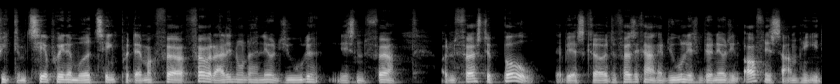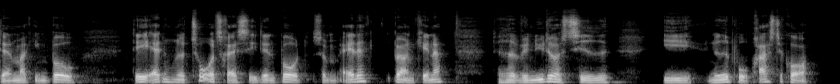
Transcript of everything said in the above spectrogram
fik dem til at på en eller anden måde tænke på Danmark før. Før var der aldrig nogen, der havde nævnt julenissen før. Og den første bog, der bliver skrevet, den første gang, at julenissen bliver nævnt i en offentlig sammenhæng i Danmark i en bog, det er 1862 i den bog, som alle børn kender, der hedder Ved nytårstide i Nødebro Præstegård,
